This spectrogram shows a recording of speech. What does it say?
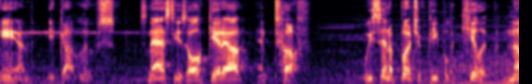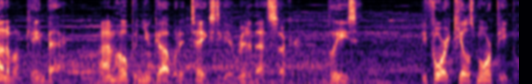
And it got loose. It's nasty as all get out and tough. We sent a bunch of people to kill it, but none of them came back. I'm hoping you got what it takes to get rid of that sucker. Please. Before it kills more people.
